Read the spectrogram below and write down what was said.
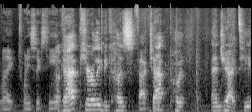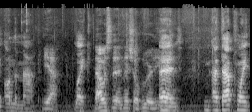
like 2016. Okay. that purely because Fact check. that put NJIT on the map. Yeah, Like that was the initial. Who are these And- guys? at that point,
